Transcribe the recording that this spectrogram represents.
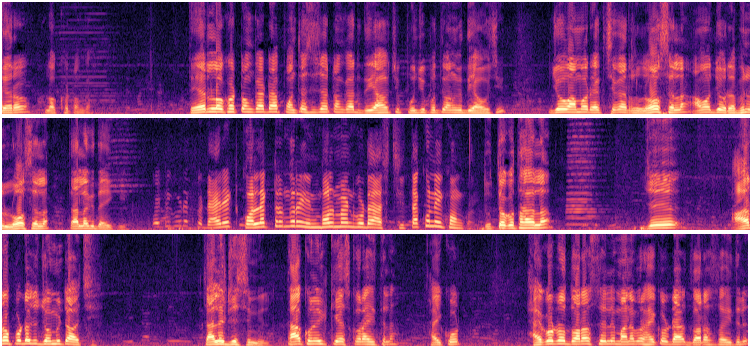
ତେର ଲକ୍ଷ ଟଙ୍କା ତେର ଲକ୍ଷ ଟଙ୍କାଟା ପଞ୍ଚାଅଶୀ ହଜାର ଟଙ୍କାରେ ଦିଆହେଉଛି ପୁଞ୍ଜିପତିମାନଙ୍କୁ ଦିଆହେଉଛି ଯେଉଁ ଆମର ଏକ ଜାଗାରେ ଲସ୍ ହେଲା ଆମର ଯେଉଁ ରେଭିନ୍ୟୁ ଲସ୍ ହେଲା ତା ଲାଗି ଦାୟୀକି ଏଠି ଗୋଟେ ଡାଇରେକ୍ଟ କଲେକ୍ଟରଙ୍କର ଇନଭଲ୍ଭମେଣ୍ଟ ଗୋଟେ ଆସିଛି ତାକୁ ନେଇ କ'ଣ ଦ୍ୱିତୀୟ କଥା ହେଲା ଯେ ଆରପଟେ ଯେଉଁ ଜମିଟା ଅଛି ଚାଳିଶ ଡେସିମିଲ୍ ତାକୁ ନେଇକି କେସ୍ କରାହେଇଥିଲା ହାଇକୋର୍ଟ ହାଇକୋର୍ଟର ଦ୍ୱାରସ୍ଥ ହେଲେ ମାନ୍ୟବର ହାଇକୋର୍ଟ ଦ୍ୱାରସ୍ଥ ହୋଇଥିଲେ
